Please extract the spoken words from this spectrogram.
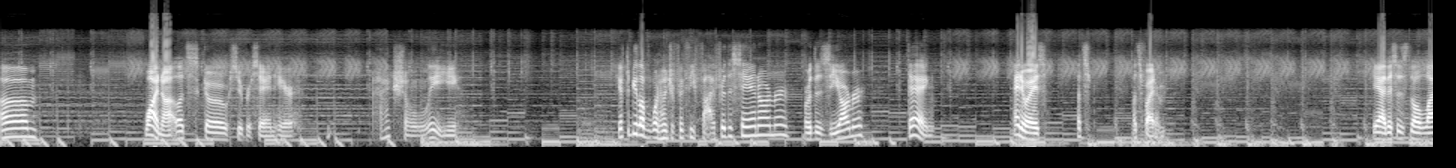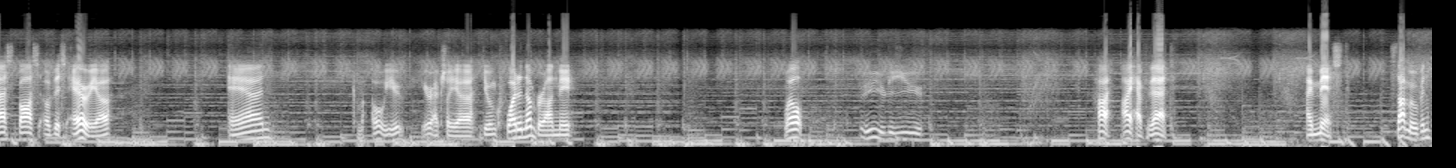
Um, why not? Let's go Super Saiyan here. Actually, you have to be level 155 for the Saiyan armor? Or the Z armor? Dang. Anyways, let's let's fight him. Yeah, this is the last boss of this area. And come on. Oh, you you're actually uh, doing quite a number on me. Well, ha! I have that. I missed. Stop moving.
